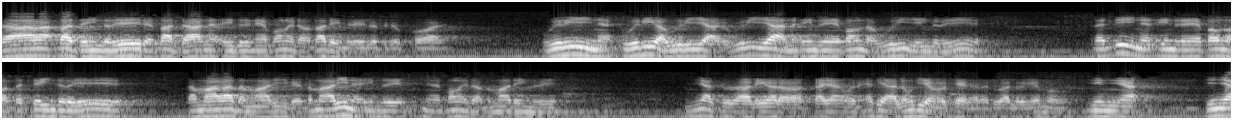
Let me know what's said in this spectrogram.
ဒါက သတ္တိန်တရေတဲ့သတ္တာနဲ့ဣန္ဒြေနဲ့ပေါင်းလိုက်တော့သတ္တိန်တရေလို့ဒီလိုခေါ်ရတယ်ဝိရိနဲ့ဝိရိယဝိရိယဝိရိယနဲ့ဣန္ဒြေပေါင်းတော့ဝိရိယဣန္ဒြေတဲ့တတိနဲ့ဣန္ဒြေပေါင်းတော့တတိန်တရေတဲ့သမာကသမာဓိပဲသမာဓိနဲ့ဣန္ဒြေနဲ့ပေါင်းလိုက်တော့သမာဓိဣန္ဒြေမြတ်ဆိုတာလေးကတော့ကာယဝင်အခရာလုံးကြည့်အောင်လို့ထည့်တာတော့သူကလိုရဲမဟုတ်ပညာပညာ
